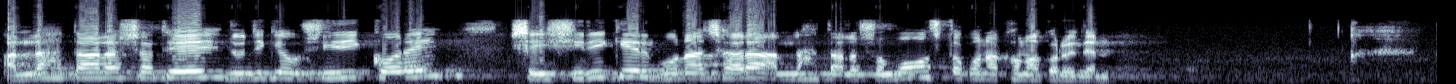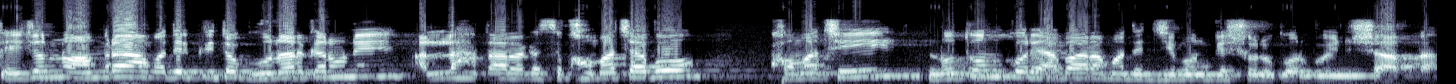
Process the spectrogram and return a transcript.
আল্লাহ তাআলার সাথে যদি কেউ শিরিক করে, সেই শিরিকের গোনা ছাড়া আল্লাহ তালা সমস্ত গোনা ক্ষমা করে দেন। তো এই জন্য আমরা আমাদের কৃত গুনার কারণে আল্লাহ তালার কাছে ক্ষমা চাবো ক্ষমা চেয়ে নতুন করে আবার আমাদের জীবনকে শুরু করবো ইনশাআল্লাহ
